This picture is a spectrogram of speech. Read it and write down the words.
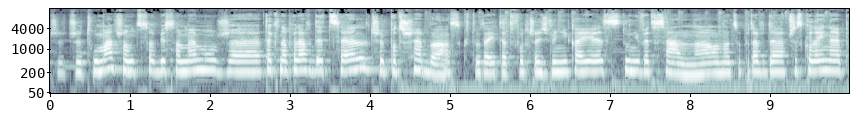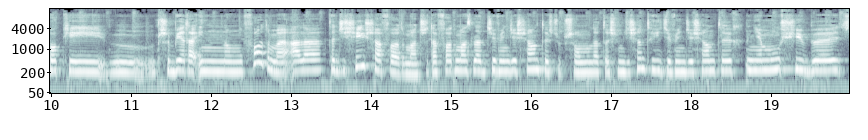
czy, czy tłumacząc sobie samemu, że tak naprawdę cel czy potrzeba, z której ta twórczość wynika, jest uniwersalna. Ona co prawda przez kolejne epoki mm, przybiera inną formę, ale ta dzisiejsza forma, czy ta forma z lat 90., czy przełomu lat 80. i 90., nie musi być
